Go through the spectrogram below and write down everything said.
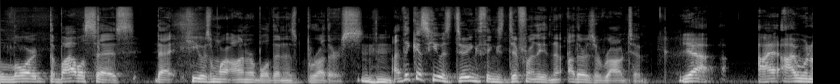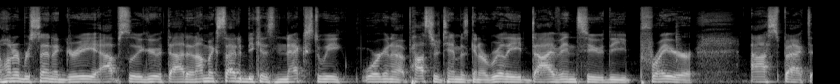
Lord, the Bible says that he was more honorable than his brothers. Mm-hmm. I think because he was doing things differently than others around him. Yeah. I, I 100% agree. Absolutely agree with that. And I'm excited because next week we're going to, Pastor Tim is going to really dive into the prayer aspect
